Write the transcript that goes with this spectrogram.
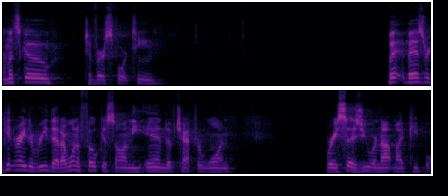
And let's go to verse 14. But, but as we're getting ready to read that, I want to focus on the end of chapter 1, where he says, You are not my people.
